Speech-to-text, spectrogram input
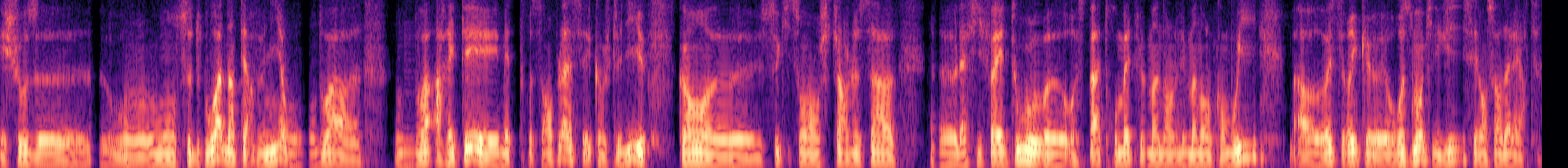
des choses euh, où on, se doit d'intervenir, on doit, on doit arrêter et mettre ça en place. Et comme je te dis, quand euh, ceux qui sont en charge de ça, euh, la FIFA et tout, osent pas trop mettre les mains dans le cambouis, bah ouais, c'est vrai que heureusement qu'il existe ces lanceurs d'alerte.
